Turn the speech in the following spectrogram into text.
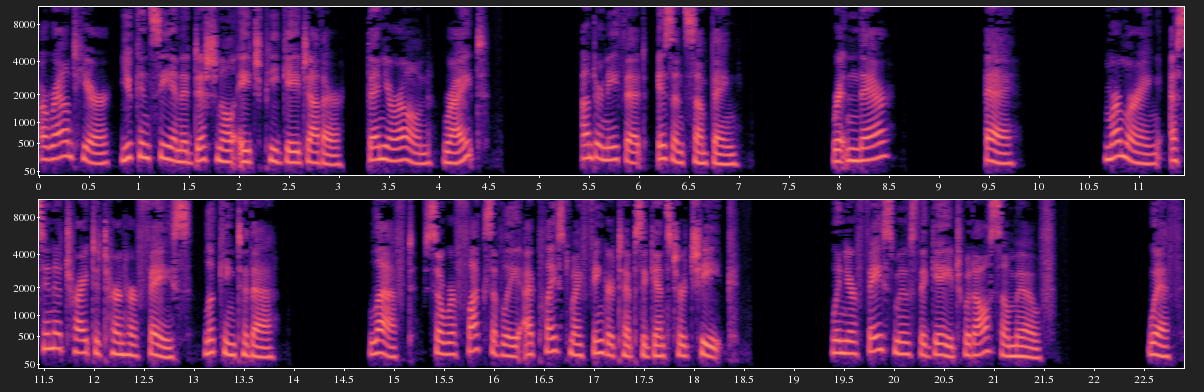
Around here, you can see an additional HP gauge other than your own, right? Underneath it, isn't something written there? Eh. Murmuring, Asuna tried to turn her face, looking to the left, so reflexively I placed my fingertips against her cheek. When your face moves the gauge would also move. With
